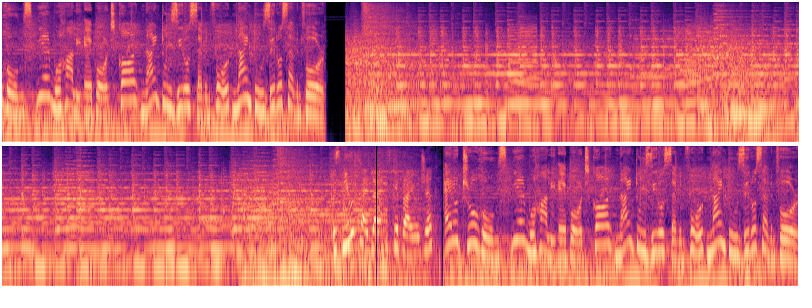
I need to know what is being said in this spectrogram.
ਕੀਤਾ Homes near Mohali Airport. Call 92074 92074. इस न्यूज हेडलाइंस के प्रायोजक Aerotro Homes near Mohali Airport. Call 92074 92074.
